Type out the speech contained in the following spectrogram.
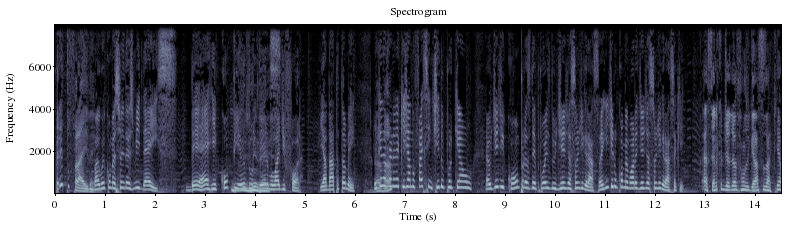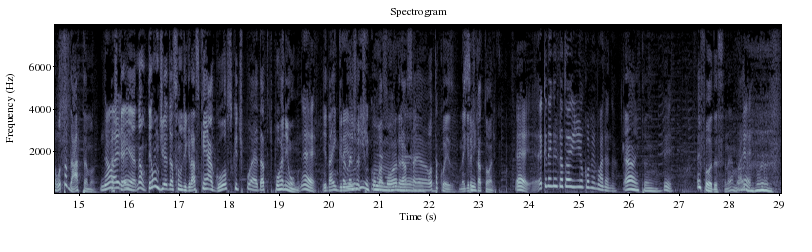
Preto Friday. O bagulho começou em 2010. BR copiando 2010. o termo lá de fora. E a data também. Porque na Aham. verdade aqui já não faz sentido porque é o, é o dia de compras depois do dia de ação de graça. A gente não comemora dia de ação de graça aqui. É, sendo que o dia de ação de graças aqui é outra data, mano. Não, Acho é- que é, Não, tem um dia de ação de graça que é em agosto, que, tipo, é data de porra nenhuma. É, E na igreja, tipo, ação de comemora, graça é. é outra coisa. Na igreja Sim. católica. é. É que na igreja católica a gente não comemora, não. Ah, então... É, Aí foda-se, né? Mas, é.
